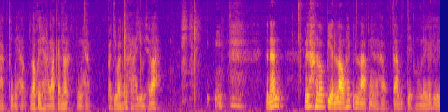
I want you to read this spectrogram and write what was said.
รักถูกไหมครับ เราเคยหารักกันนะถูกไหมครับ ปัจจุบันก็หาอยู่ใช่ปะฉะนั้นเวลาเราเปลี่ยนเราให้เป็นรักเนี่ยนะครับ ตามสเต็ปของเลยก็คือ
